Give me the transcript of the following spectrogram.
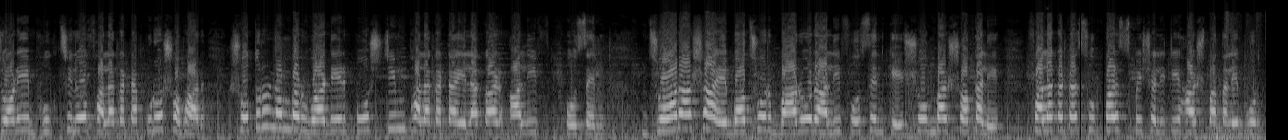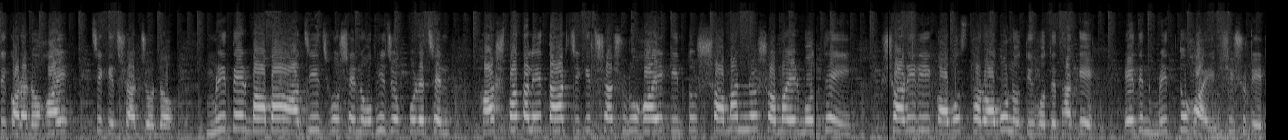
জ্বরে ভুগছিল ফালাকাটা পুরসভার সতেরো নম্বর ওয়ার্ডের পশ্চিম ফালাকাটা এলাকার আলিফ হোসেন। জ্বর আসায় বছর বারোর আলিফ হোসেনকে সোমবার সকালে ফালাকাটা সুপার স্পেশালিটি হাসপাতালে ভর্তি করানো হয় চিকিৎসার জন্য। মৃতের বাবা আজিজ হোসেন অভিযোগ করেছেন, হাসপাতালে তার চিকিৎসা শুরু হয় কিন্তু সামান্য সময়ের মধ্যেই শারীরিক অবস্থার অবনতি হতে থাকে। এদিন মৃত্যু হয় শিশুটির।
